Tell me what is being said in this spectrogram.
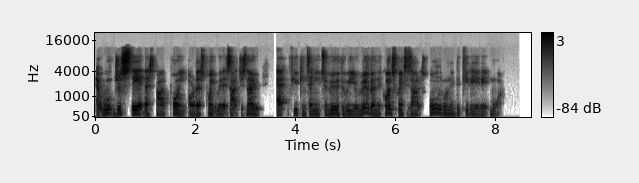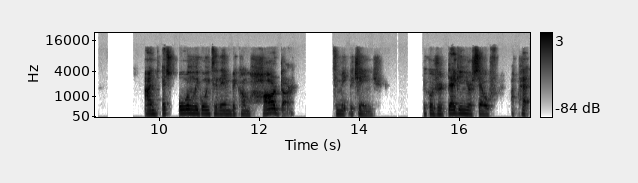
It won't just stay at this bad point or this point where it's at just now if you continue to move the way you're moving, the consequences are it's only going to deteriorate more. And it's only going to then become harder to make the change because you're digging yourself a pit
